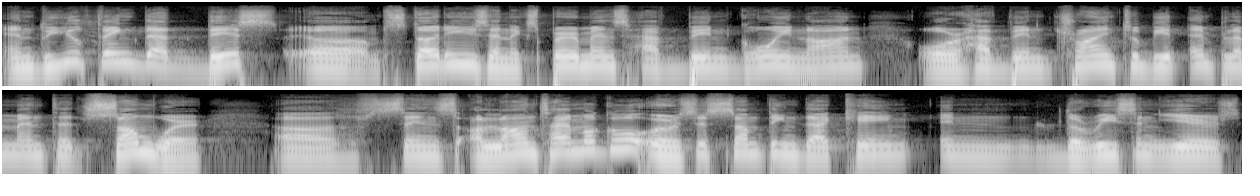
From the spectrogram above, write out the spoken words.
And do you think that these uh, studies and experiments have been going on or have been trying to be implemented somewhere uh, since a long time ago, or is this something that came in the recent years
